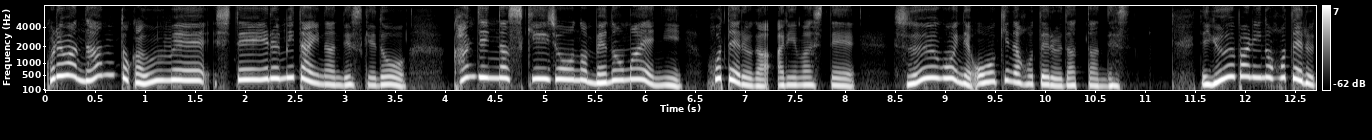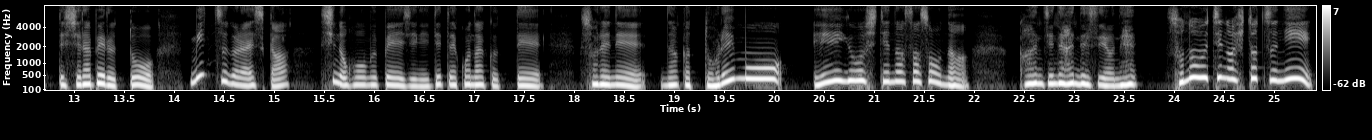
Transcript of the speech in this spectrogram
これはなんとか運営しているみたいなんですけど肝心なスキー場の目の前にホテルがありましてすごいね大きなホテルだったんです。で夕張のホテルって調べると3つぐらいしか市のホームページに出てこなくってそれねなんかどれも営業してなさそうな感じなんですよね。そのうちの一つに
